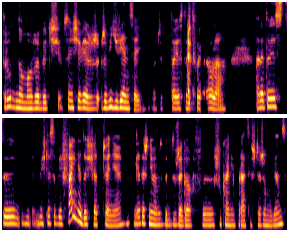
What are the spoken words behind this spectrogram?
trudno może być, w sensie wiesz, że, że widzi więcej. Znaczy, to jest też tak. twoja rola. Ale to jest, y, myślę sobie, fajne doświadczenie. Ja też nie mam zbyt dużego w szukaniu pracy, szczerze mówiąc.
